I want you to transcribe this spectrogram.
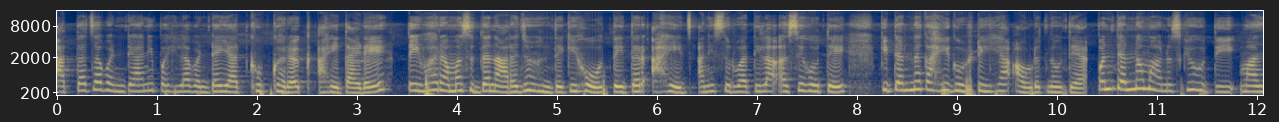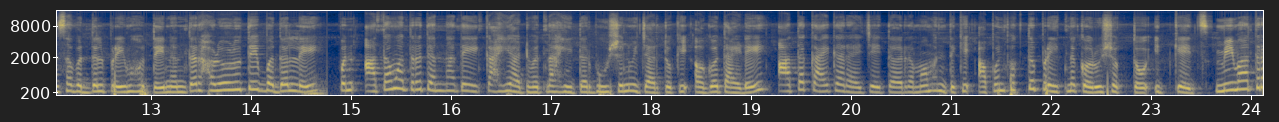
आत्ताचा बंट्या आणि पहिला बंट्या यात खूप फरक आहे तायडे. तेव्हा रमासुद्धा नाराज म्हणते की हो ते तर आहेच. आणि सुरुवातीला असे होते की त्यांना काही गोष्टी ह्या आवडत नव्हत्या. पण त्यांना माणुसकी होती माणसाबद्दल प्रेम होते. नंतर हळूहळू ते बदलले. पण आता मात्र त्यांना ते काही आठवत नाही. तर भूषण विचारतो की अगं तायडे आता काय करायचे तर रमा म्हणते की आपण फक्त प्रयत्न करू शकतो इतकेच. मी मात्र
